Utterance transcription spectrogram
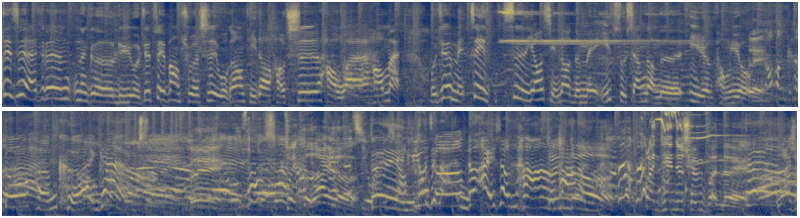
这次来这边那个旅游，我觉得最棒，除了是我刚刚提到好吃、好玩、好买，我觉得每这次邀请到的每一组香港的艺人朋友，对。都很可爱，都很可爱。你看，对，超帅，最可爱了，对你都真的，你都爱上他。了，就圈粉了哎。对啊我要去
